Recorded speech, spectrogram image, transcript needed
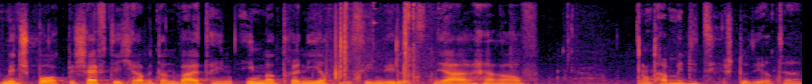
mit Sport beschäftigt. Ich habe dann weiterhin immer trainiert bis in die letzten Jahre herauf und habe Medizin studiert. Ja.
